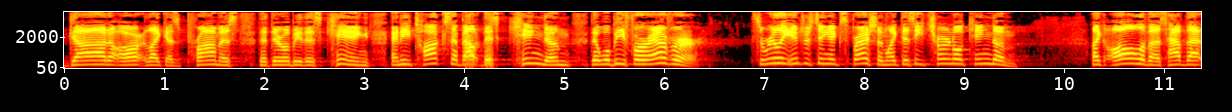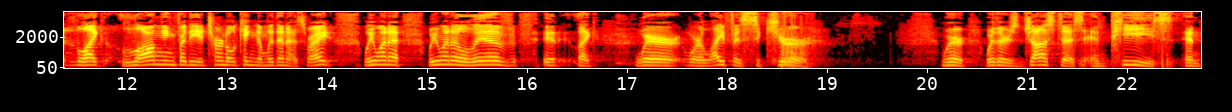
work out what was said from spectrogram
God are, like has promised that there will be this king. And he talks about this kingdom that will be forever. It's a really interesting expression, like this eternal kingdom. Like all of us have that like longing for the eternal kingdom within us, right? We want to we want to live it like where where life is secure. Where where there's justice and peace and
